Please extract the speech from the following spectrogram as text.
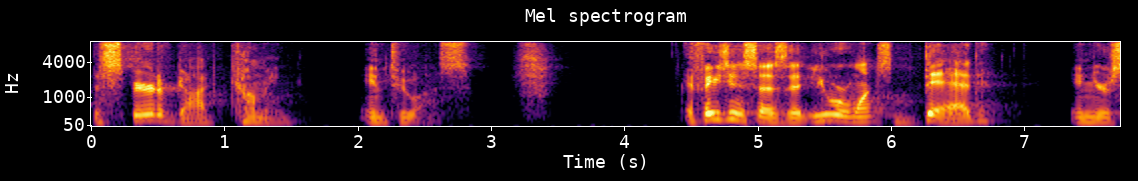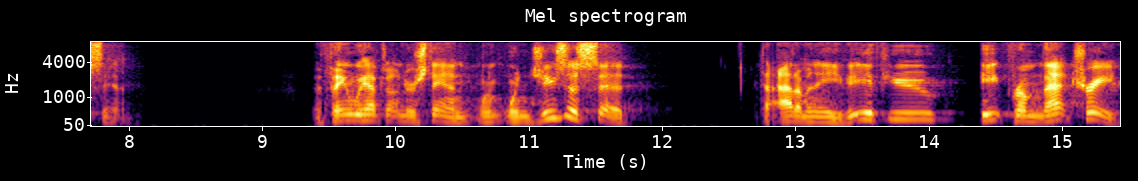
the Spirit of God coming into us. Ephesians says that you were once dead in your sin. The thing we have to understand when, when Jesus said to Adam and Eve, if you eat from that tree,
